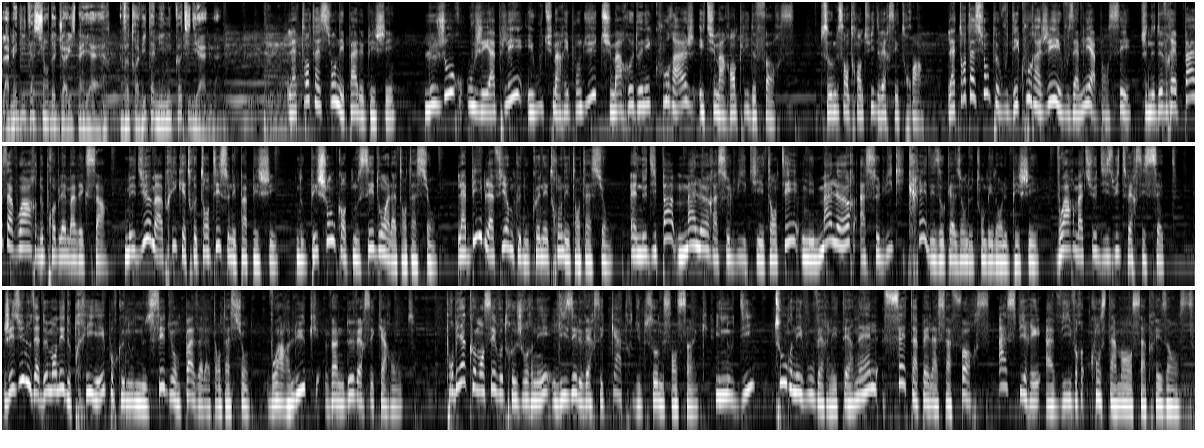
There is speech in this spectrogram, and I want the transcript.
La méditation de Joyce Meyer, votre vitamine quotidienne. La tentation n'est pas le péché. Le jour où j'ai appelé et où tu m'as répondu, tu m'as redonné courage et tu m'as rempli de force. Psaume 138, verset 3. La tentation peut vous décourager et vous amener à penser ⁇ Je ne devrais pas avoir de problème avec ça ⁇ Mais Dieu m'a appris qu'être tenté, ce n'est pas péché. Nous péchons quand nous cédons à la tentation. La Bible affirme que nous connaîtrons des tentations. Elle ne dit pas malheur à celui qui est tenté, mais malheur à celui qui crée des occasions de tomber dans le péché. Voir Matthieu 18, verset 7. Jésus nous a demandé de prier pour que nous ne cédions pas à la tentation. Voir Luc 22, verset 40. Pour bien commencer votre journée, lisez le verset 4 du psaume 105. Il nous dit Tournez-vous vers l'Éternel, faites appel à sa force, aspirez à vivre constamment en sa présence.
